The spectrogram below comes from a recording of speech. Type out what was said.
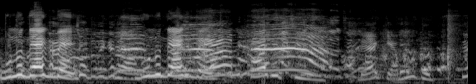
বুনু দেখবে। বুনু দেখবে। আমি খাওয়া দিচ্ছি। দেখ কেমন করছে।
